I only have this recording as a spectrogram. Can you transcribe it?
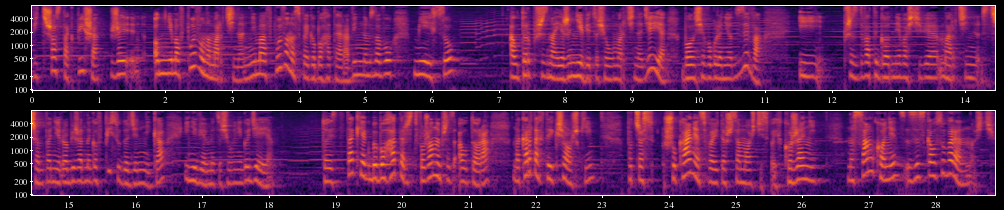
Witrzostak pisze, że on nie ma wpływu na Marcina, nie ma wpływu na swojego bohatera. W innym znowu miejscu autor przyznaje, że nie wie, co się u Marcina dzieje, bo on się w ogóle nie odzywa. I przez dwa tygodnie właściwie Marcin Strzempa nie robi żadnego wpisu do dziennika i nie wiemy, co się u niego dzieje. To jest tak, jakby bohater stworzony przez autora na kartach tej książki, podczas szukania swojej tożsamości, swoich korzeni, na sam koniec zyskał suwerenność.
